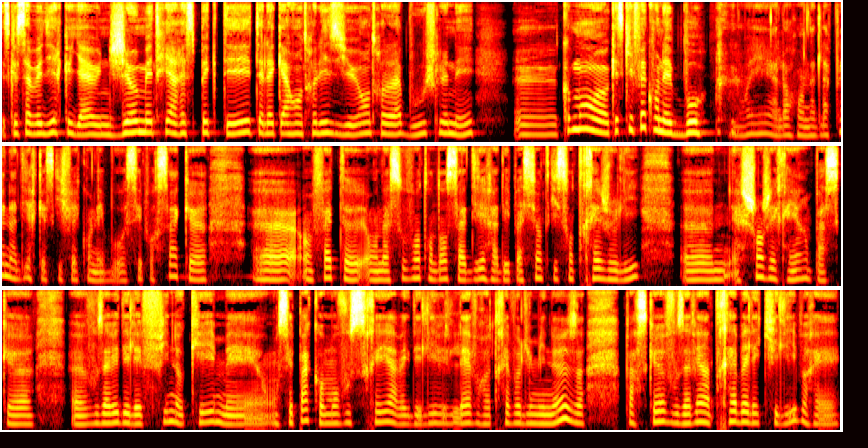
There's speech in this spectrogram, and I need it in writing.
Est-ce que ça veut dire qu'il y a une géométrie à respecter, tel écart entre les yeux, entre la bouche, le nez? Euh, comment, euh, qu'est-ce qui fait qu'on est beau? Oui, alors on a de la peine à dire qu'est-ce qui fait qu'on est beau. C'est pour ça que, euh, en fait, on a souvent tendance à dire à des patientes qui sont très jolies, changez rien parce que vous avez des lèvres fines, ok, mais on ne sait pas comment vous serez avec des lèvres très volumineuses parce que vous avez un très bel équilibre et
